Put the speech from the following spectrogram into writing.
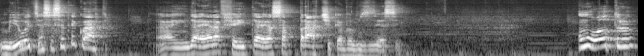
1864. Ainda era feita essa prática, vamos dizer assim. Um outro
